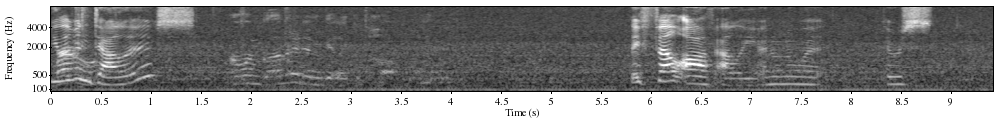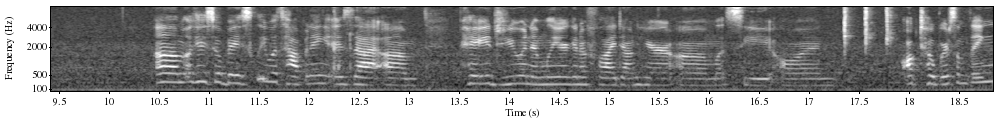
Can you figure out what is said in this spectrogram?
You live in Dallas? Oh, I'm glad that I didn't get like the top. They fell off, Ellie. I don't know what. There was. Um, okay, so basically what's happening is that um, Paige, you and Emily are gonna fly down here. Um, let's see, on October something,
